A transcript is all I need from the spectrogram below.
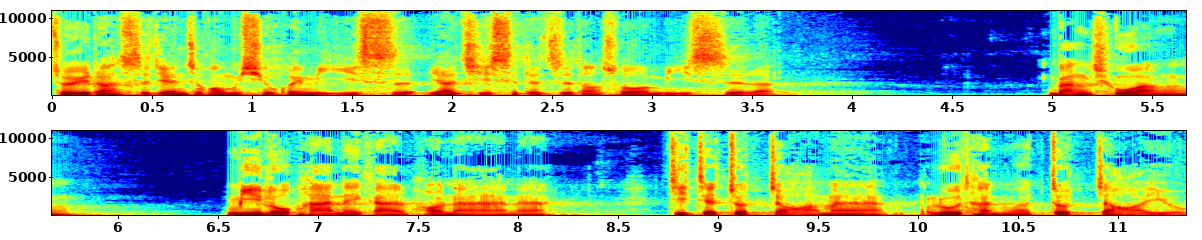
做一段时间之后，我们心会迷失，要及时的知道说迷失了。บางช่วงมีโลภะในการภาวนานะจิตจะจดจ่อมากรู้ทันว่าจดจ่ออยู่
